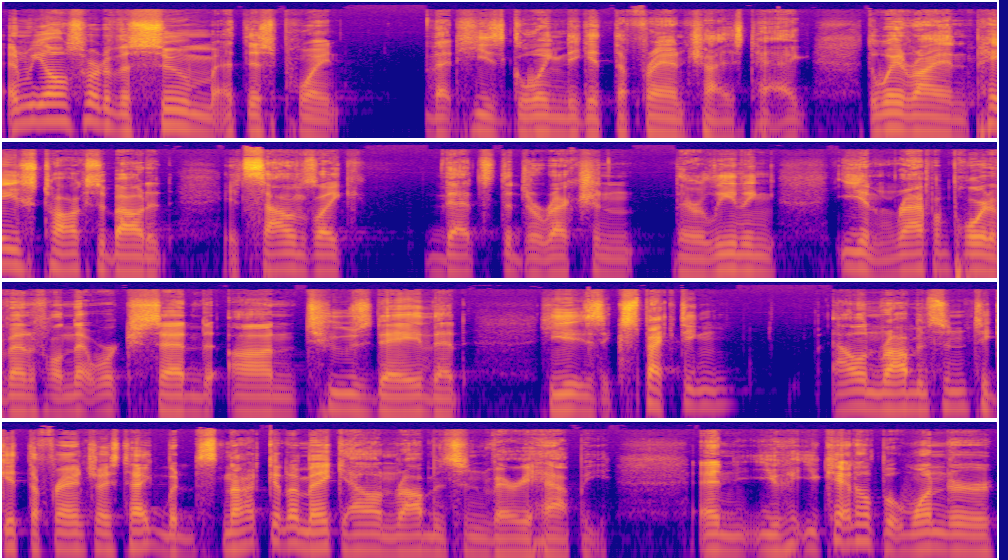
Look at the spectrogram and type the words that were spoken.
And we all sort of assume at this point that he's going to get the franchise tag. The way Ryan Pace talks about it, it sounds like that's the direction they're leaning. Ian Rapoport of NFL Network said on Tuesday that he is expecting Allen Robinson to get the franchise tag, but it's not going to make Allen Robinson very happy. And you you can't help but wonder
